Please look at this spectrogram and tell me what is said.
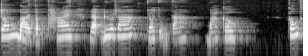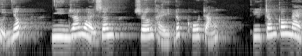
Trong bài tập 2 đã đưa ra cho chúng ta ba câu. Câu thứ nhất, nhìn ra ngoài sân, Sơn thấy đất khô trắng. Thì trong câu này,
